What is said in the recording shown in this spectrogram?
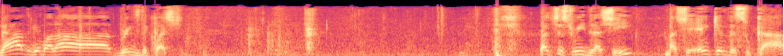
Now the Gemara brings the question. Let's just read Rashi. Mashe'en ken בסוכה,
